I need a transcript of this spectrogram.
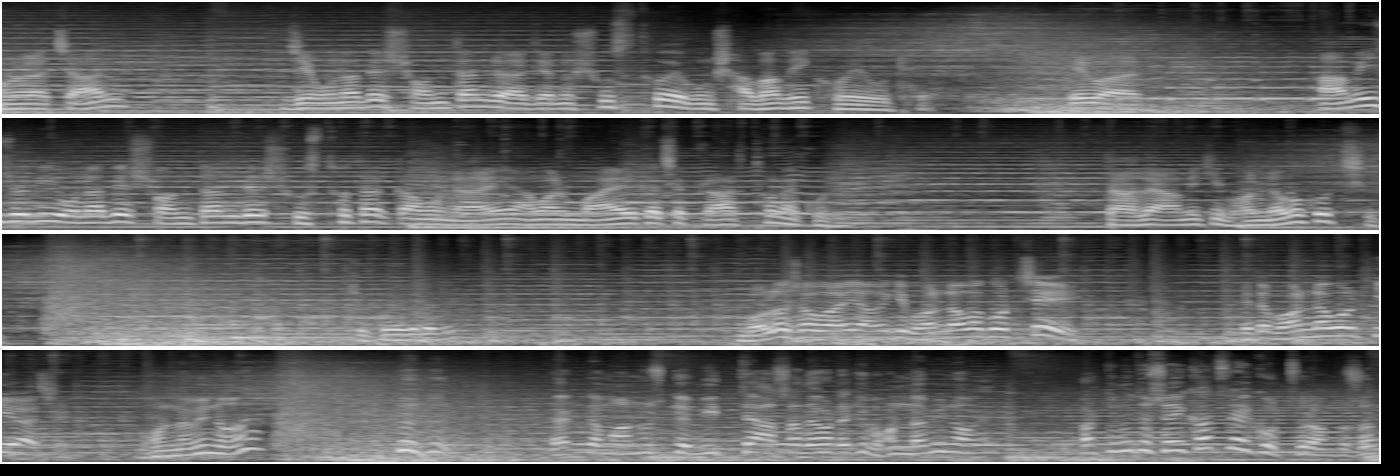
ওনারা চান যে ওনাদের সন্তানরা যেন সুস্থ এবং স্বাভাবিক হয়ে ওঠে। এবার আমি যদি ওনাদের সন্তানদের সুস্থতার কামনায় আমার মায়ের কাছে প্রার্থনা করি তাহলে আমি কি ভণ্ডামো করছি? চুপ করে গেলে বলো সবাই আমি কি ভণ্ডামো করছি? এটা ভণ্ডামোর কি আছে? ভণ্ডামি নয়? একটা মানুষকে মিথ্যে আশা দেওয়াটা কি ভণ্ডামি নয়? আর তুমি তো সেই কাজটাই করছ রামপ্রসাদ।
